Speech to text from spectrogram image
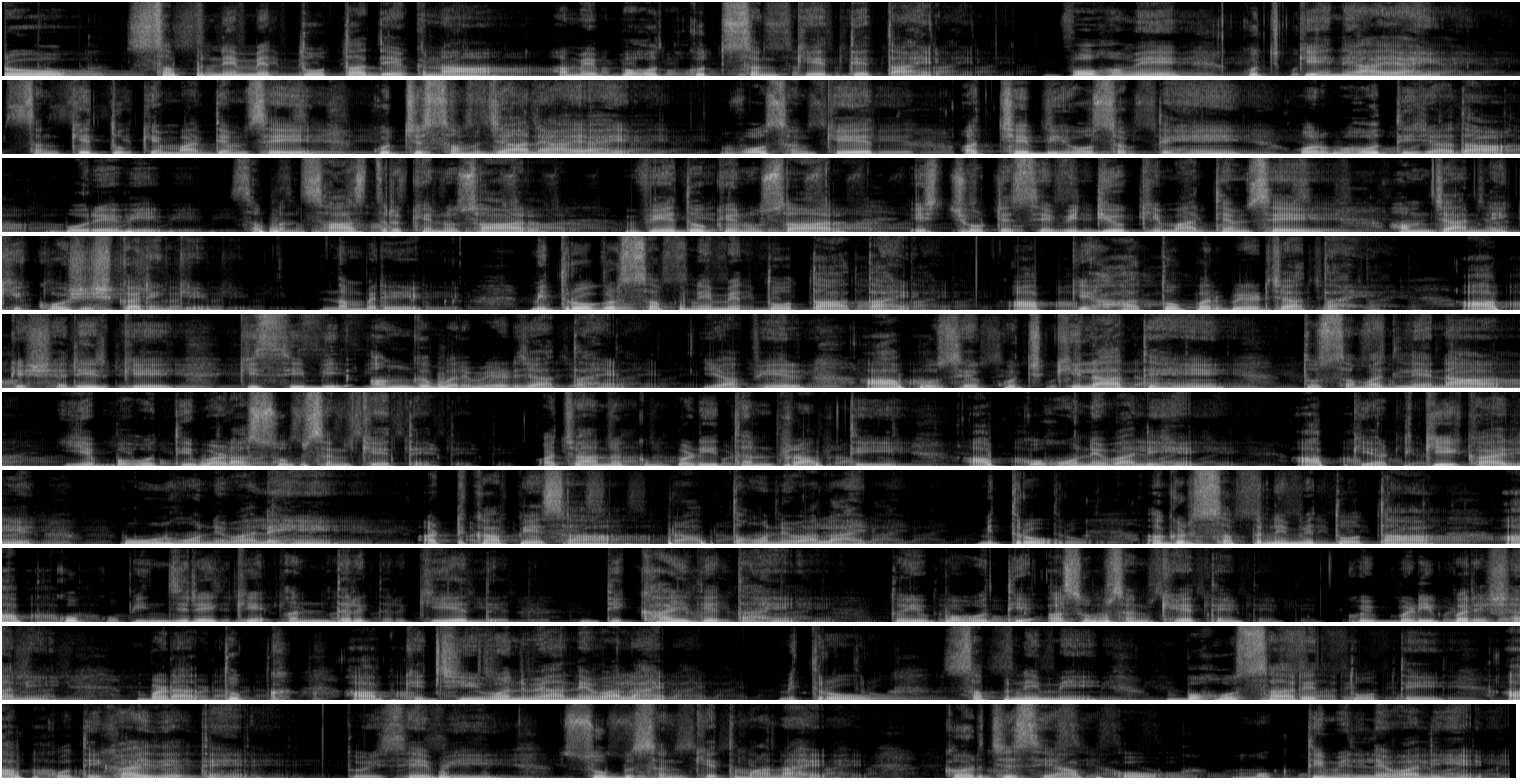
तो सपने में तोता देखना हमें बहुत कुछ संकेत देता है। वो हमें कुछ कहने आया है। संकेतों के माध्यम से कुछ समझाने आया है। वो संकेत अच्छे भी हो सकते हैं और बहुत ही ज़्यादा बुरे भी। सपन शास्त्र के अनुसार, वेदों के अनुसार इस छोटे से वीडियो के माध्यम से हम जानने की कोशिश करेंगे। नंबर एक, मित्रों, अगर सपने में तोता आता है, आपके हाथों पर बैठ जाता है। आपके शरीर के किसी भी अंग पर बैठ जाता है या फिर आप उसे कुछ खिलाते हैं तो समझ लेना ये बहुत ही बड़ा शुभ संकेत है। अचानक बड़ी धन प्राप्ति आपको होने वाली है। आपके अटके कार्य पूर्ण होने वाले हैं। अटका पैसा प्राप्त होने वाला है। मित्रों, अगर सपने में तोता आपको पिंजरे के अंदर कैद दिखाई देता है तो ये बहुत ही अशुभ संकेत है। कोई बड़ी परेशानी बड़ा दुख आपके जीवन में आने वाला है। मित्रों सपने में बहुत सारे तोते आपको दिखाई देते हैं। तो इसे भी शुभ संकेत माना है। कर्ज से आपको मुक्ति मिलने वाली है।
